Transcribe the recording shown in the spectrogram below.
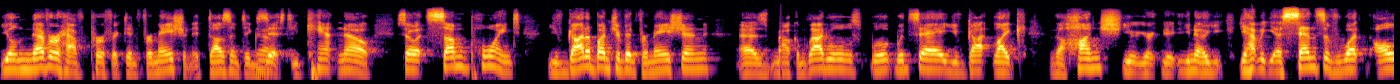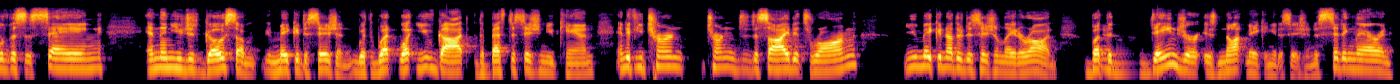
you'll never have perfect information. It doesn't exist. Yeah. You can't know. So at some point, you've got a bunch of information, as Malcolm Gladwell would say. You've got like the hunch. You, you're, you know, you, you have a, a sense of what all of this is saying, and then you just go some make a decision with what what you've got, the best decision you can. And if you turn turn to decide it's wrong, you make another decision later on. But yeah. the danger is not making a decision, is sitting there and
